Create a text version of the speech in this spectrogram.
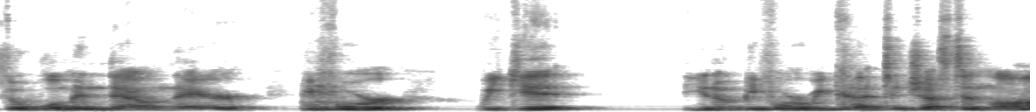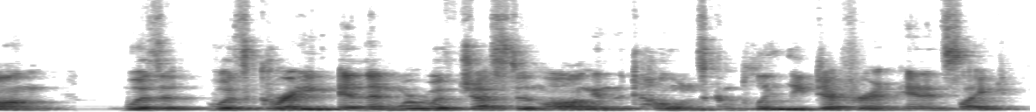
the woman down there before we get you know, before we cut to Justin Long was was great. And then we're with Justin Long and the tone's completely different and it's like,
